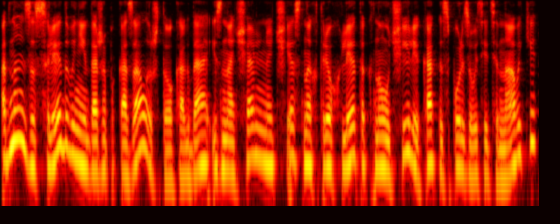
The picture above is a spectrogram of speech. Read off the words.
Одно из исследований даже показало, что когда изначально честных трехлеток научили, как использовать эти навыки,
